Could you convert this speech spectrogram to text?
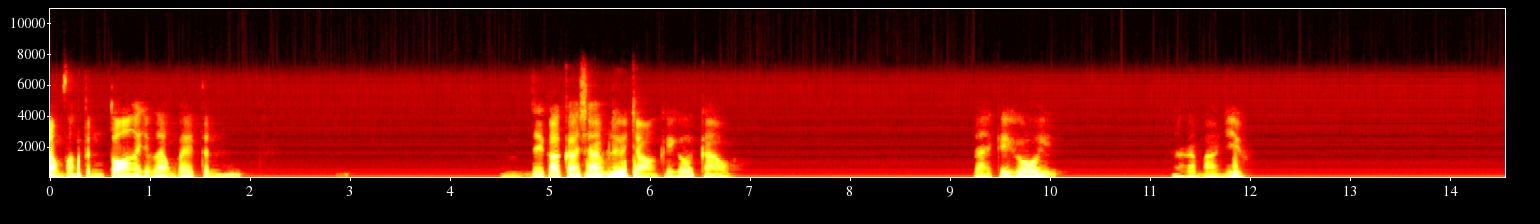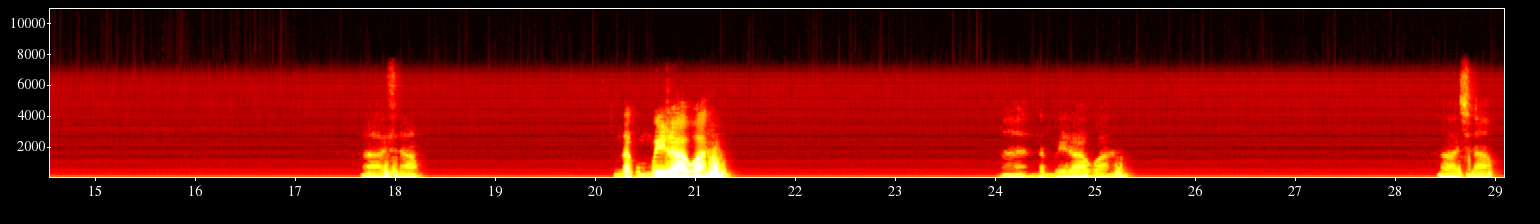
Trong phần tính toán thì chúng ta cũng phải tính. Để có cơ sở lựa chọn cái gối cầu. Đá cây gối là bao nhiêu? À, xong chúng ta cũng mirror qua. À, chúng ta mirror qua. À, xong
